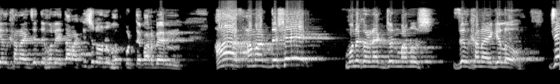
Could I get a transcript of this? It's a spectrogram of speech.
জেলখানায় যেতে হলে তারা কিছুটা অনুভব করতে পারবেন। আজ আমার দেশে মনে করেন একজন মানুষ জেলখানায় গেল। যে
